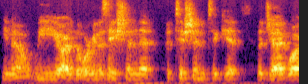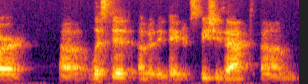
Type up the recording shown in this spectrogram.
you know, we are the organization that petitioned to get the jaguar uh, listed under the Endangered Species Act. Um,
